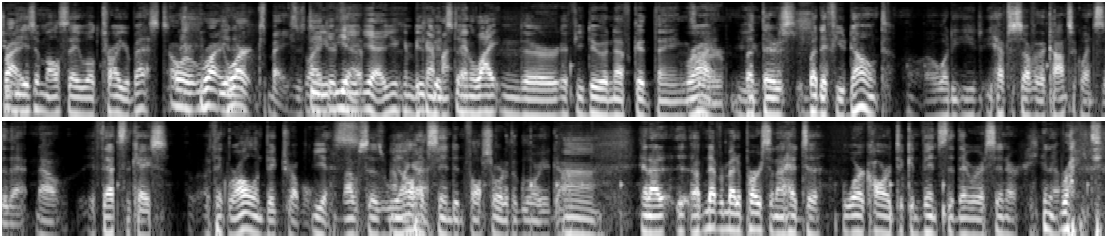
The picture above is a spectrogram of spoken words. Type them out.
Right. Judaism all say, "Well, try your best." Or right, You know, works based. Like if yeah, you, yeah, you can become enlightened, or if you do enough good things, right Or you, but there's but if you don't what do you you have to suffer the consequences of that now if that's the case i think we're all in big trouble. Yes. the bible says we Oh all have sinned and fall short of the glory of god. Uh, and I, i've never met a person i had to work hard to convince that they were a sinner you know? Right.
